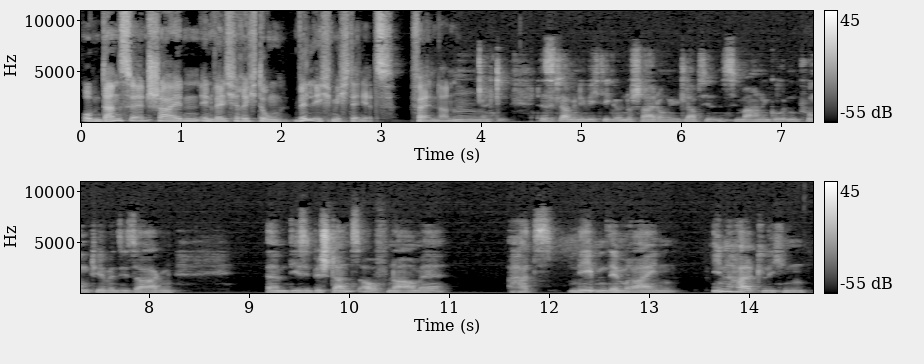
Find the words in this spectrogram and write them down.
um dann zu entscheiden, in welche Richtung will ich mich denn jetzt verändern. Hm, das ist, glaube ich, eine wichtige Unterscheidung. Ich glaube, Sie, Sie machen einen guten Punkt hier, wenn Sie sagen, ähm, diese Bestandsaufnahme hat neben dem rein inhaltlichen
